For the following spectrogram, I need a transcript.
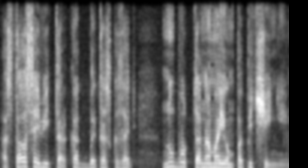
Остался Виктор, как бы это сказать, ну будто на моем попечении.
